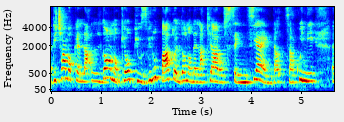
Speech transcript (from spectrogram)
diciamo che la, il dono che ho più sviluppato è il dono della chiarosenzienza, quindi eh,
